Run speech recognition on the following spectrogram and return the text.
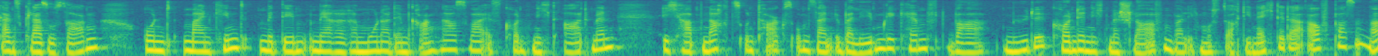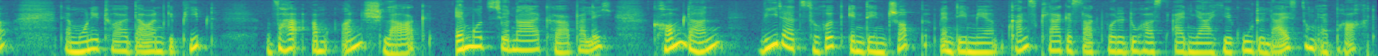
ganz klar so sagen. Und mein Kind, mit dem mehrere Monate im Krankenhaus war, es konnte nicht atmen. Ich habe nachts und tags um sein Überleben gekämpft, war müde, konnte nicht mehr schlafen, weil ich musste auch die Nächte da aufpassen. Ne? Der Monitor hat dauernd gepiept, war am Anschlag, emotional, körperlich, komm dann wieder zurück in den Job, in dem mir ganz klar gesagt wurde, du hast ein Jahr hier gute Leistung erbracht.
